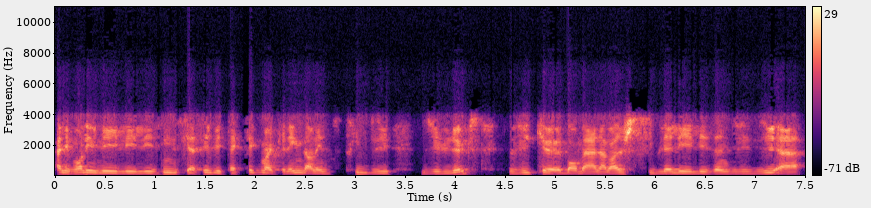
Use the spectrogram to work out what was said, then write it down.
aller voir les, les, les, initiatives, les tactiques marketing dans l'industrie du, du luxe, vu que, bon, ben, à la base, je ciblais les, les individus à,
